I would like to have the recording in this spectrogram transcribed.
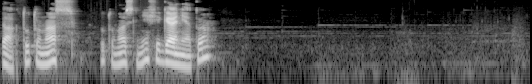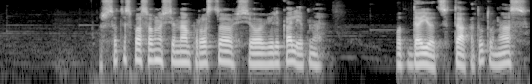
Так, тут у нас... Тут у нас нифига нету. С этой способностью нам просто все великолепно вот дается. Так, а тут у нас...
